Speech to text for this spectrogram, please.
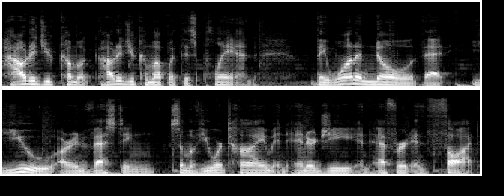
How did you come up, how did you come up with this plan? They want to know that you are investing some of your time and energy and effort and thought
